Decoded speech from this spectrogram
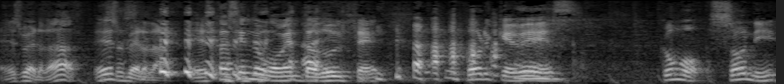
Es verdad, es verdad. Está siendo un momento dulce porque ves cómo Sony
